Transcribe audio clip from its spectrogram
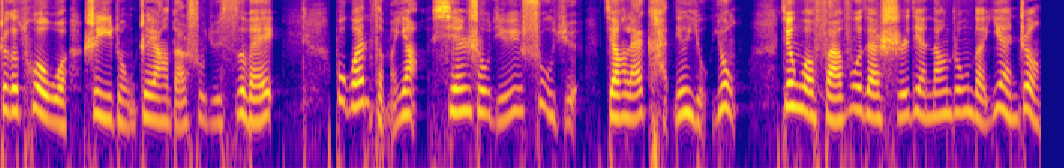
这个错误是一种这样的数据思维：不管怎么样，先收集数据，将来肯定有用。经过反复在实践当中的验证，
